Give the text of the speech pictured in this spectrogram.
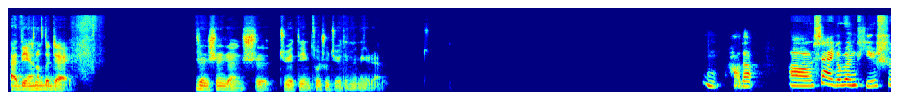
，at the end of the day，妊娠人是决定做出决定的那个人。嗯，好的，呃，下一个问题是。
